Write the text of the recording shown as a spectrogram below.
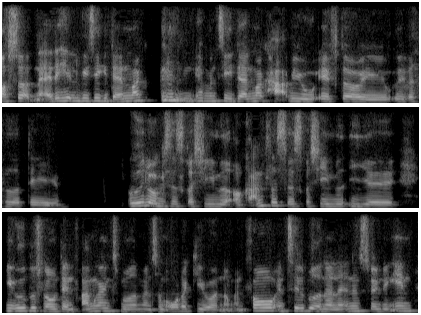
Og sådan er det heldigvis ikke i Danmark. kan man sige, i Danmark har vi jo efter, øh, hvad hedder det, udelukkelsesregimet og renselsesregimet i, øh, i udbudsloven den fremgangsmåde, man som ordregiver, når man får en tilbud eller en ansøgning ind,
